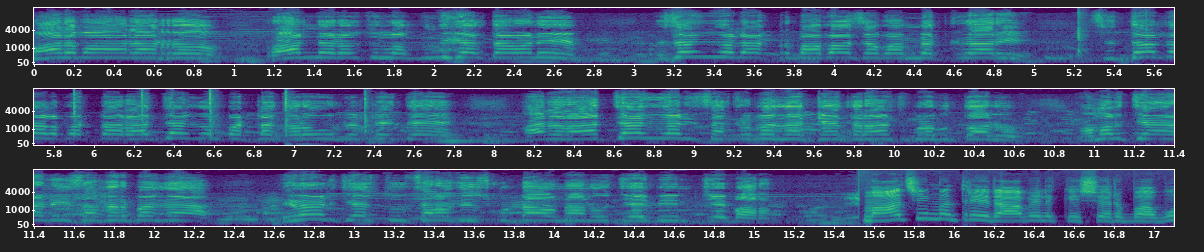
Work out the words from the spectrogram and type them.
బాలమహారాడు రానున్న రోజుల్లో ముందుకెళ్తామని నిజంగా డాక్టర్ బాబాసాహెబ్ అంబేద్కర్ గారి సిద్ధాంతాల పట్ల రాజ్యాంగం పట్ల గౌరవం ఉన్నట్లయితే ఆయన రాజ్యాంగాన్ని సక్రమంగా కేంద్ర రాష్ట్ర ప్రభుత్వాలు అమలు చేయాలని సందర్భంగా డిమాండ్ చేస్తూ సెలవు తీసుకుంటా ఉన్నాను. జై భీమ్ జై భారత్. మాజీ మంత్రి రావెల కిషోర్ బాబు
